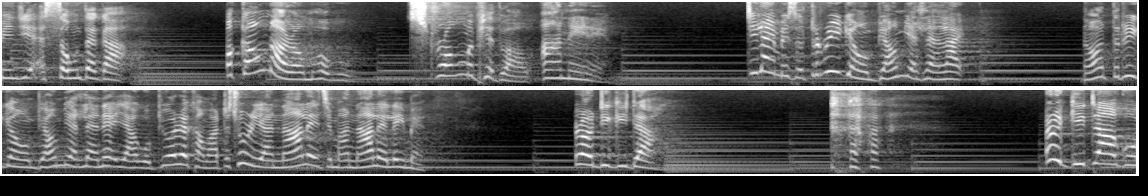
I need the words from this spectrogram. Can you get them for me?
မင်းကြီးအဆုံးသက်ကမကောင်းတာတော့မဟုတ်ဘူး strong မဖြစ်သွားဘူးအားနေတယ်ကြည့်လိုက်မယ်ဆိုတရိကံကိုပြောင်းပြန်လှန်လိုက်နော်တရိကံကိုပြောင်းပြန်လှန်တဲ့အရာကိုပြောတဲ့အခါမှာတချို့တွေကနားလေချင်မှနားလေလိမ့်မယ်အဲ့တော့ဒီဂီတာအဲ့ဂီတာကို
